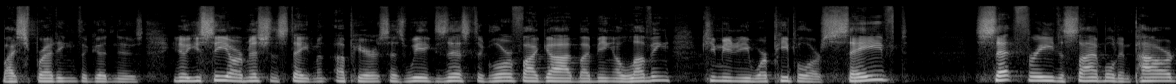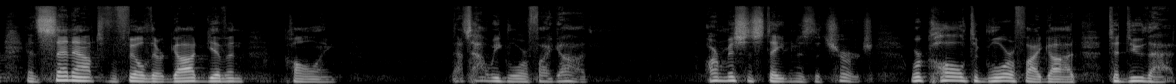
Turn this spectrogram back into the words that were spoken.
by spreading the good news. You know, you see our mission statement up here. It says, We exist to glorify God by being a loving community where people are saved, set free, discipled, empowered, and sent out to fulfill their God given calling. That's how we glorify God. Our mission statement is the church. We're called to glorify God, to do that.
